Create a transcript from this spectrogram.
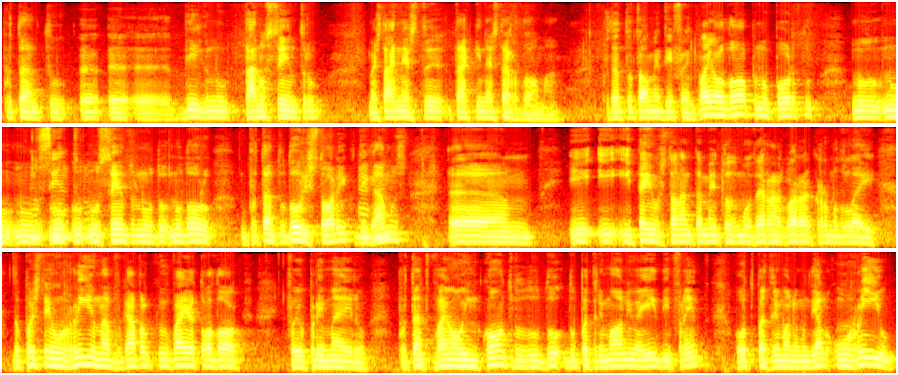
portanto, uh, uh, digno, está no centro, mas está, neste, está aqui nesta redoma portanto totalmente diferente. Vai ao DOP, no Porto, no, no, no, no centro, no, centro no, Douro, portanto, o Douro histórico, uhum. digamos. Uhum. e, e, e, tem um restaurante também todo moderno, agora que remodelei. Depois tem um rio navegável que vai até o DOC, que foi o primeiro. Portanto, vai ao encontro do, do, do, património aí diferente, outro património mundial, um rio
